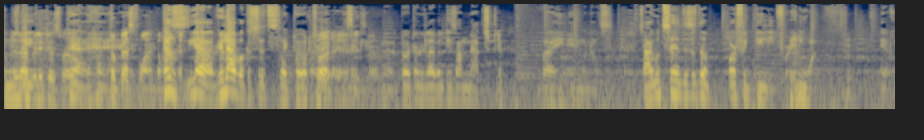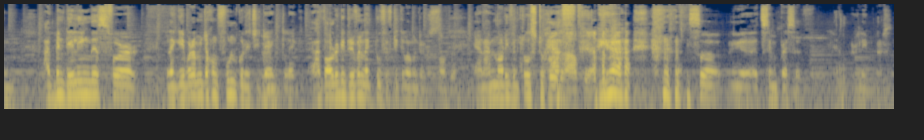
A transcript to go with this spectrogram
reliability as well. Yeah, the best one. Because yeah, reliable because it's like Toyota. Toyota, right? yeah, Toyota reliability is unmatched. Yep. By anyone else. So I would say this is the perfect daily for Mhm. anyone. I've been dailying this for like এবার আমি যখন ফুল করেছি Hmm. Tank like I've already driven like 250 kilometers okay and I'm not even close to Close half. half, yeah. yeah. so yeah, it's impressive. Really impressive.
